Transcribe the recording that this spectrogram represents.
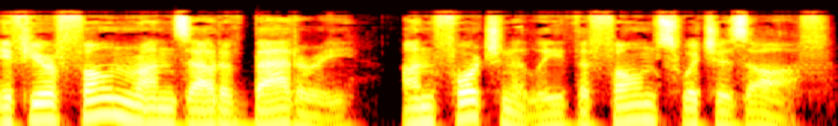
If your phone runs out of battery, unfortunately the phone switches off.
